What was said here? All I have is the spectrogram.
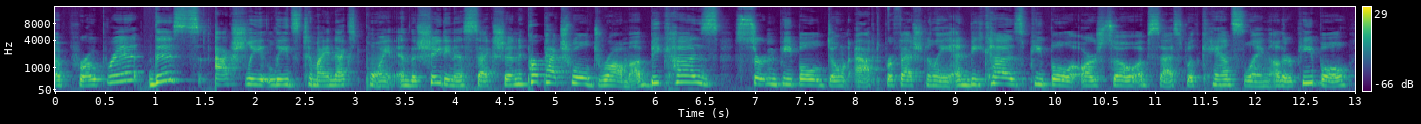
appropriate. This actually leads to my next point in the shadiness section, perpetual drama. Because certain people don't act professionally and because people are so obsessed with canceling other people,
